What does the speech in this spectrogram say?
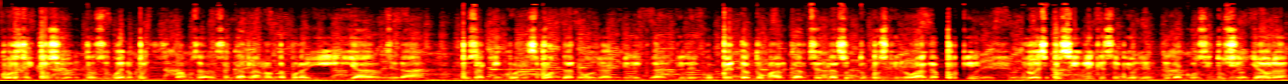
Constitución. Entonces, bueno, pues vamos a sacar la nota por ahí y ya será pues a quien corresponda, ¿no? A quien le, que le competa tomar cárcel en el asunto, pues que lo haga, porque no es posible que se violente la Constitución. Y ahora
